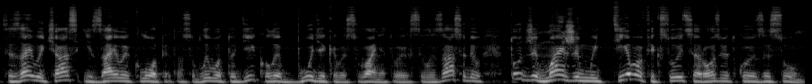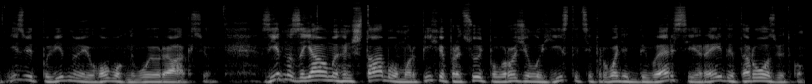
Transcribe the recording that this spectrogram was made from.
Це зайвий час і зайвий клопіт, особливо тоді, коли будь-яке висування твоїх сил і засобів тут же майже миттєво фіксується розвідкою ЗСУ із відповідною його вогневою реакцією. Згідно з заявами генштабу, морпіхи працюють по ворожій логістиці, проводять диверсії, рейди та розвідку,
